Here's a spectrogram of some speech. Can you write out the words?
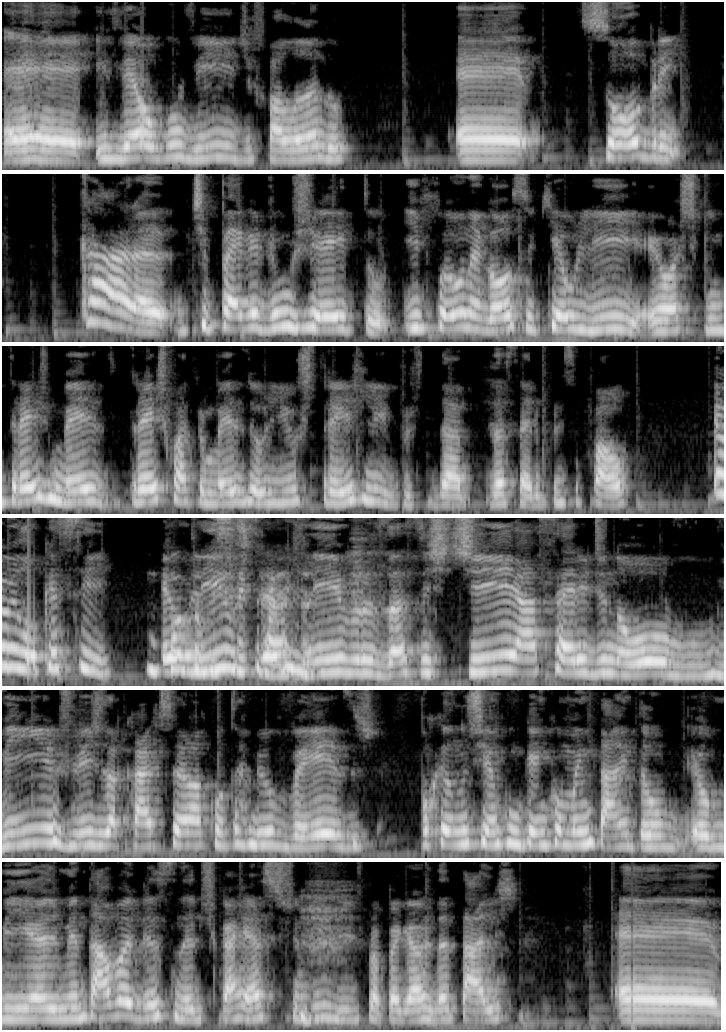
é, e vê algum vídeo falando é, sobre. Cara, te pega de um jeito. E foi um negócio que eu li, eu acho que em três meses, três, quatro meses, eu li os três livros da, da série principal. Eu enlouqueci. Eu li os três livros, assisti a série de novo, vi os vídeos da Kátia sei lá quantas mil vezes porque eu não tinha com quem comentar, então eu me alimentava disso, né? De ficar reassistindo os vídeos para pegar os detalhes. É...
